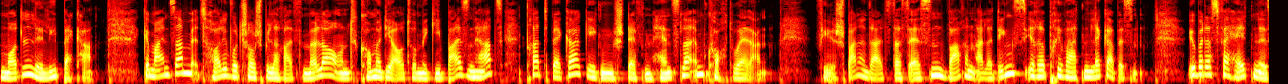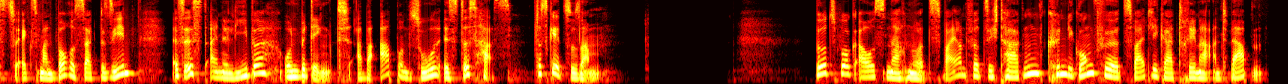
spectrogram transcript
Model Lilly Becker. Gemeinsam mit Hollywood-Schauspieler Ralf Möller und Comedy-Autor Mickey Beisenherz trat Becker gegen Steffen Hensler im Kochduell an. Viel spannender als das Essen waren allerdings ihre privaten Leckerbissen. Über das Verhältnis zu Ex-Mann Boris sagte sie, es ist eine Liebe, unbedingt, aber ab und zu ist es Hass. Das geht zusammen. Würzburg aus nach nur 42 Tagen, Kündigung für Zweitligatrainer Antwerpen.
